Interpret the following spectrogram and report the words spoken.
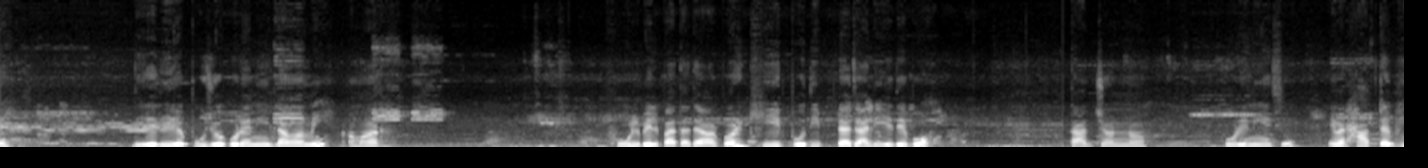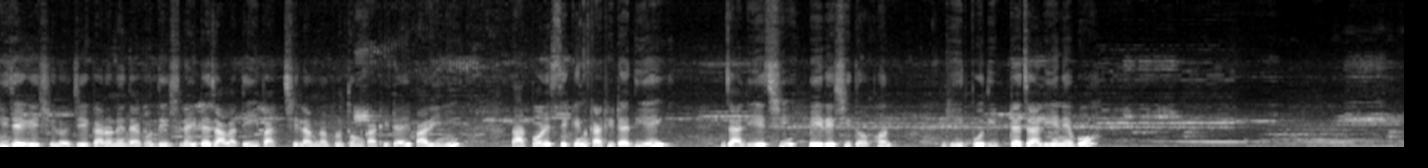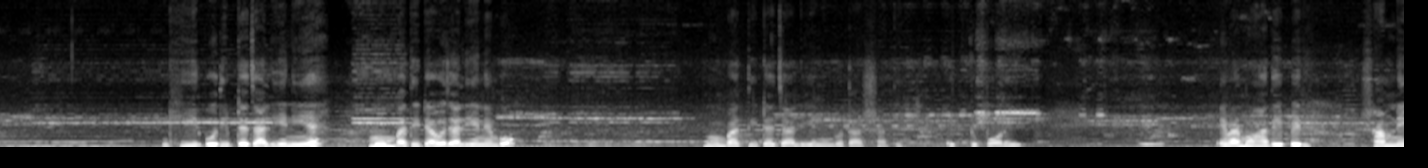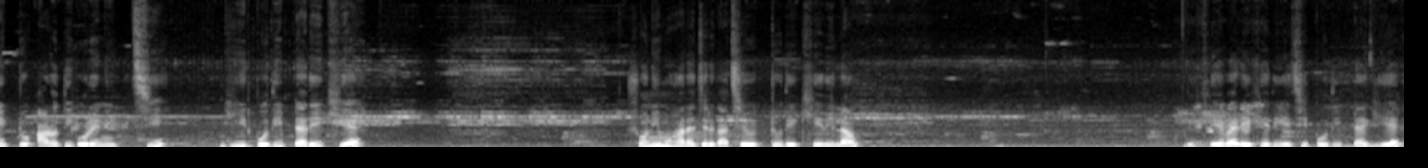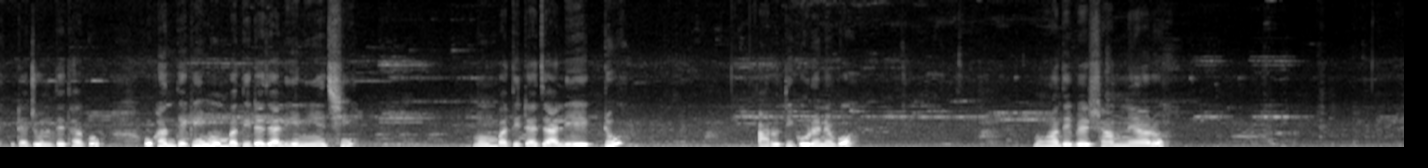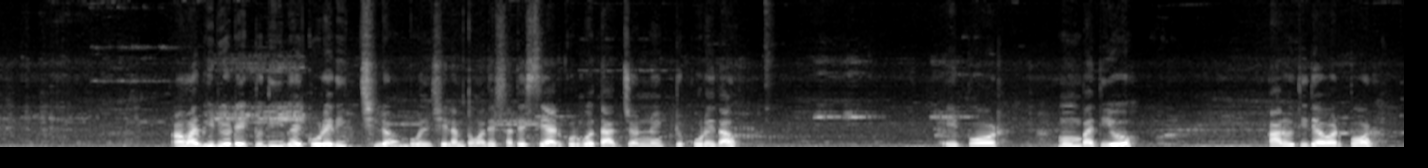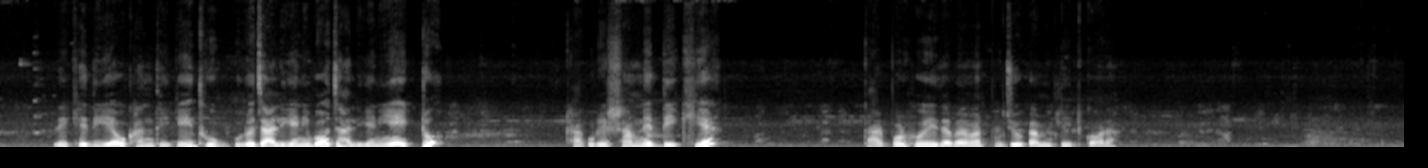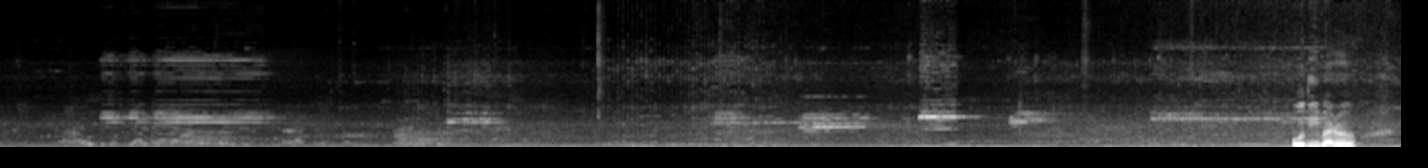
ধীরে ধীরে পুজো করে নিলাম আমি আমার ফুল বেলপাতা দেওয়ার পর ঘির প্রদীপটা জ্বালিয়ে দেব। তার জন্য করে নিয়েছি। এবার হাতটা ভিজে গেছিল, যে কারণে দেখো দেশলাইটা জ্বালাতেই পাচ্ছিলাম না, প্রথম কাঠিটাই পারিনি। তারপরে সেকেন্ড কাঠিটা দিয়েই জ্বালিয়েছি, পেরেছি তখন। ঘির প্রদীপটা জ্বালিয়ে নেব। ঘির প্রদীপটা জ্বালিয়ে নিয়ে মোমবাতিটাও জ্বালিয়ে নেব। মোমবাতিটা জ্বালিয়ে নেব তার সাথে একটু পরেই। এবার মহাদেবের সামনে একটু আরতি করে নিচ্ছি। ঘির প্রদীপটা দেখিয়ে শনি মহারাজের কাছেও একটু দেখিয়ে দিলাম। দেখিয়ে এবার রেখে দিয়েছি প্রদীপটা ঘিয়ে, এটা জ্বলতে থাকুক। ওখান থেকেই মোমবাতিটা জ্বালিয়ে নিয়েছি। মোমবাতিটা জ্বালিয়ে একটু আরতি করে নেব। মহাদেবের সামনে আরও আমার ভিডিওটা একটু দিদিভাই করে দিচ্ছিল, বলছিলাম তোমাদের সাথে শেয়ার করব, তার জন্য একটু করে দাও। এরপর মোমবাতিও আরতি দেওয়ার পর রেখে দিয়ে ওখান থেকেই ধূপগুলো জ্বালিয়ে নিব। জ্বালিয়ে নিয়ে একটু ঠাকুরের সামনে দেখিয়ে তারপর হয়ে যাবে আমার পুজো কমপ্লিট করা। প্রদীপ আরও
